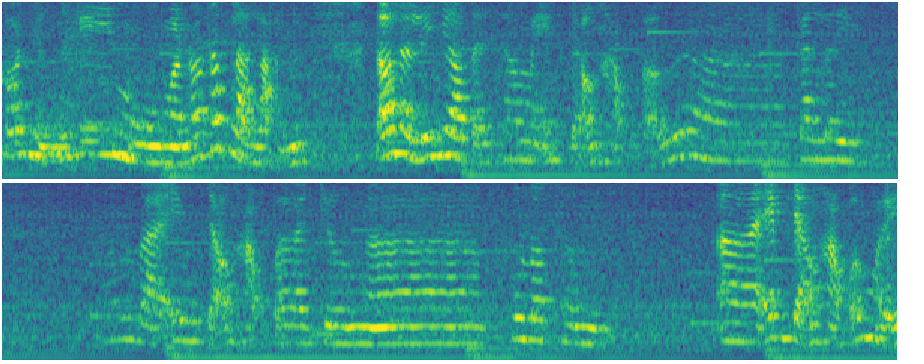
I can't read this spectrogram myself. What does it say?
có những cái mùa mà nó rất là lạnh. Đó là lý do tại sao mà em chọn học ở uh, Cali và em chọn học uh, trường uh, Fullerton. À, em chọn học ở Mỹ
